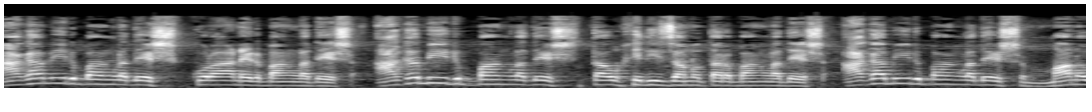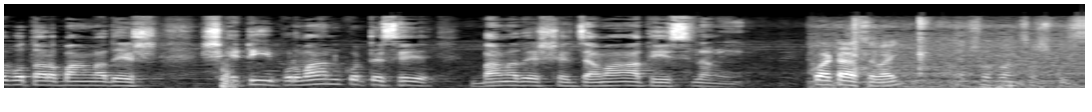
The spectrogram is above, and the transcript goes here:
আগামীর বাংলাদেশ কোরআনের বাংলাদেশ আগামীর বাংলাদেশ তাওহিদি জনতার বাংলাদেশ আগামীর বাংলাদেশ মানবতার বাংলাদেশ সেটি প্রমাণ করতেছে বাংলাদেশ জামাত ইসলামী। কয়টা আছে ভাই? একশো পঞ্চাশ পিস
